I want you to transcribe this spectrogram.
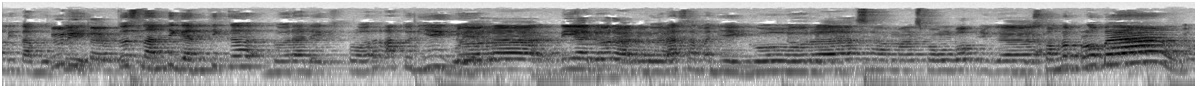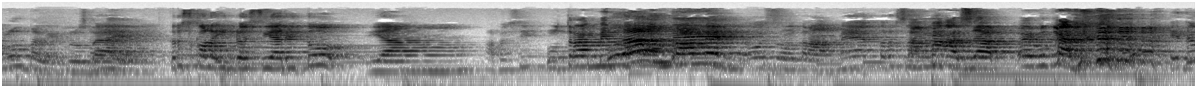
Rudi Tabuti. Terus nanti ganti ke Dora the Explorer atau Diego ya? Dora, dia Dora, Dora Dora. sama Diego. Dora sama SpongeBob juga. SpongeBob global. Oh, global ya? Global. Ya? Terus kalau Indosiar itu yang apa sih? Ultraman, Ultraman. Ultraman. Oh, Ultraman. Terus Sama Azab. Eh bukan. itu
